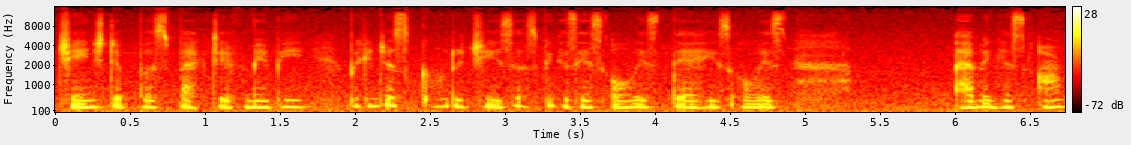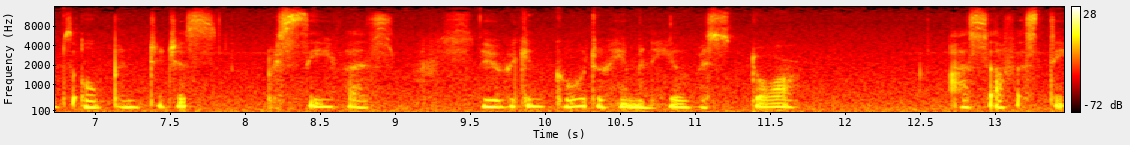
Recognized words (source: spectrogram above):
change their perspective maybe we can just go to jesus because he's always there he's always having his arms open to just receive us. Maybe we can go to him and he'll restore our self-esteem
